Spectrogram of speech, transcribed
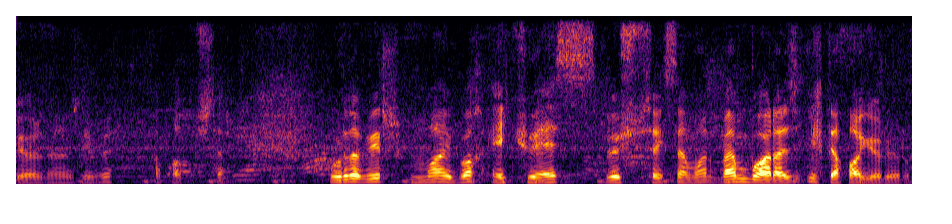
Gördüğünüz gibi kapatmışlar. Burada bir Maybach EQS 580 var. Ben bu aracı ilk defa görüyorum.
